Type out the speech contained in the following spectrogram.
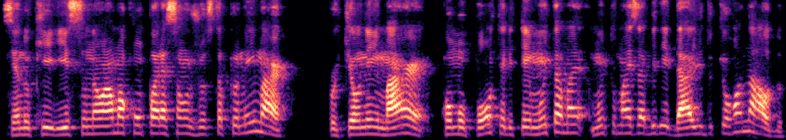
Sendo que isso não é uma comparação justa para o Neymar. Porque o Neymar, como ponto, ele tem muita mais, muito mais habilidade do que o Ronaldo.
